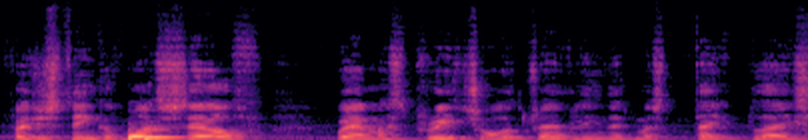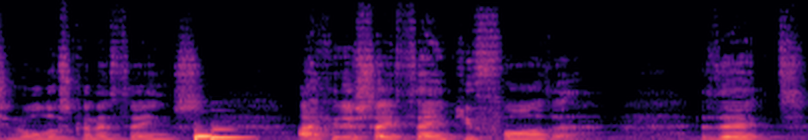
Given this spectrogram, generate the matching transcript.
if I just think of myself, where I must preach, all the traveling that must take place, and all those kind of things, I can just say, Thank you, Father, that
